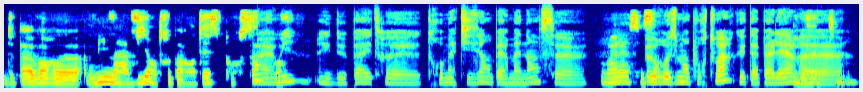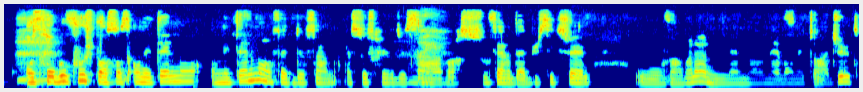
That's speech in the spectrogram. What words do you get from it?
de pas avoir euh, mis ma vie entre parenthèses pour ça. Bah oui, et de pas être euh, traumatisé en permanence. Euh, voilà, c'est Heureusement pour toi que t'as pas l'air. On serait beaucoup, je pense. On est tellement, on est tellement en fait de femmes à souffrir de ça, à avoir souffert d'abus sexuels ou, enfin voilà, même même en étant adulte.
